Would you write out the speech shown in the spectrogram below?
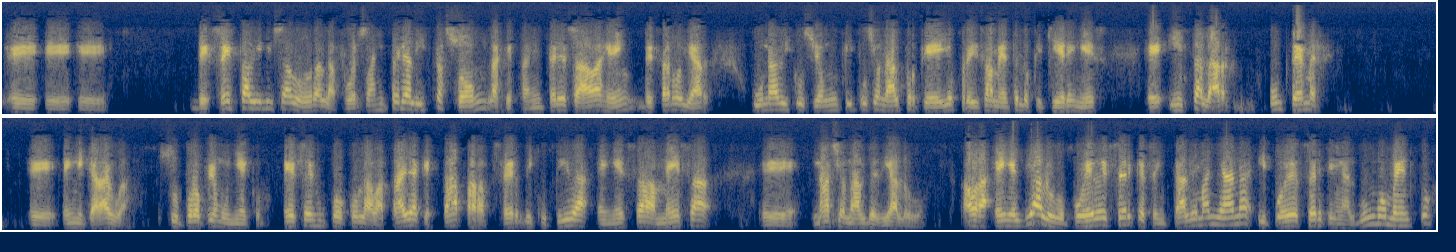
eh, eh, desestabilizadoras, las fuerzas imperialistas, son las que están interesadas en desarrollar una discusión institucional porque ellos precisamente lo que quieren es eh, instalar un Temer eh, en Nicaragua, su propio muñeco. Esa es un poco la batalla que está para ser discutida en esa mesa eh, nacional de diálogo. Ahora, en el diálogo puede ser que se instale mañana y puede ser que en algún momento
